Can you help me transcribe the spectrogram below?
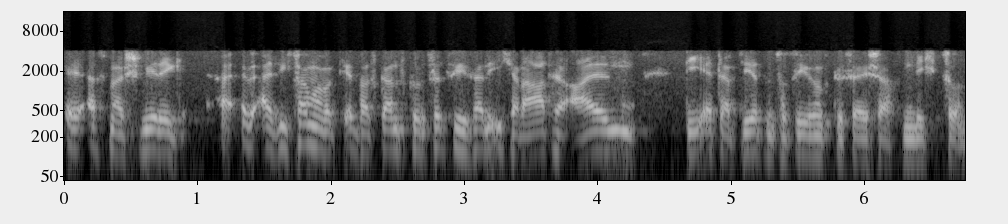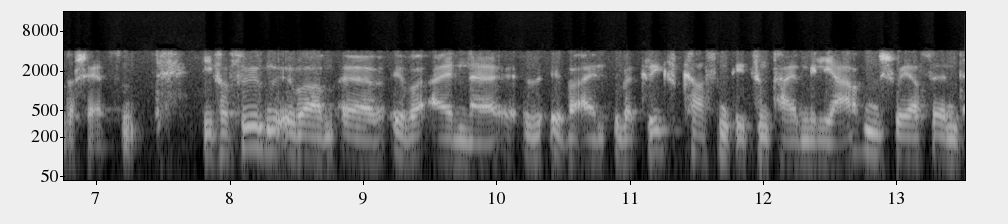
erstmal schwierig. Also ich fange mal etwas ganz Grundsätzliches an. Ich rate allen, die etablierten Versicherungsgesellschaften nicht zu unterschätzen. Die verfügen über, äh, über, ein, äh, über, ein, über Kriegskassen, die zum Teil milliardenschwer sind.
